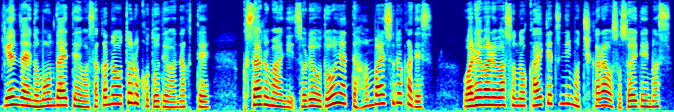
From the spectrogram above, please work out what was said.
現在の問題点は魚を取ることではなくて、腐る前にそれをどうやって販売するかです。我々はその解決にも力を注いでいます。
